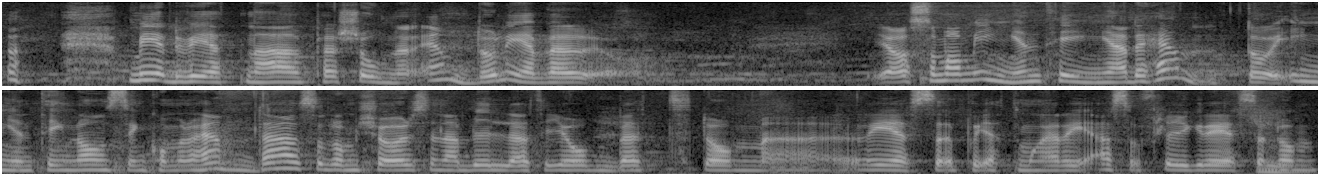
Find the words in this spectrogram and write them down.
medvetna personer, ändå lever Ja, som om ingenting hade hänt och ingenting någonsin kommer att hända. Alltså de kör sina bilar till jobbet, de eh, reser på jättemånga re alltså flygresor, mm. de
